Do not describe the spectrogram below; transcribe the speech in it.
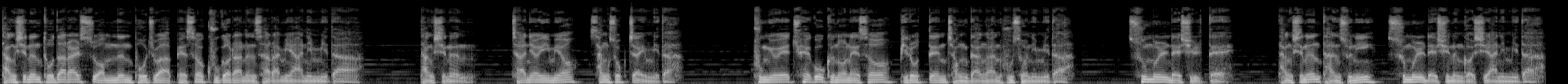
당신은 도달할 수 없는 보좌 앞에서 구걸하는 사람이 아닙니다. 당신은 자녀이며 상속자입니다. 풍요의 최고 근원에서 비롯된 정당한 후손입니다. 숨을 내쉴 때 당신은 단순히 숨을 내쉬는 것이 아닙니다.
